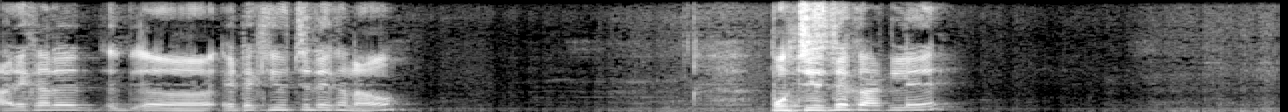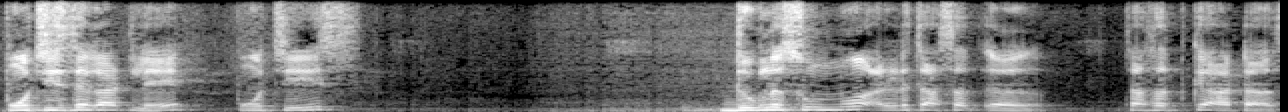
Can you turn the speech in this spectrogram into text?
আর এখানে এটা কি হচ্ছে দেখে নাও। পঁচিশ দিয়ে কাটলে, পঁচিশ দিয়ে কাটলে পঁচিশ, দুগুণে শূন্য, আর এটা চার সাত চার সাতকে আঠাশ।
